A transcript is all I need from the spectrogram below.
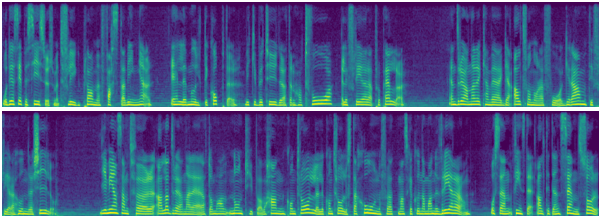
och det ser precis ut som ett flygplan med fasta vingar. Eller multikopter, vilket betyder att den har två eller flera propellrar. En drönare kan väga allt från några få gram till flera hundra kilo. Gemensamt för alla drönare är att de har någon typ av handkontroll eller kontrollstation för att man ska kunna manövrera dem. Och sen finns det alltid en sensor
